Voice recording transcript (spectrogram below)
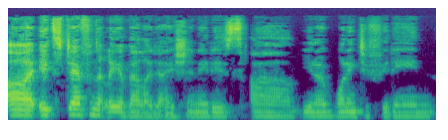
uh, it's definitely a validation. It is, um, you know, wanting to fit in,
